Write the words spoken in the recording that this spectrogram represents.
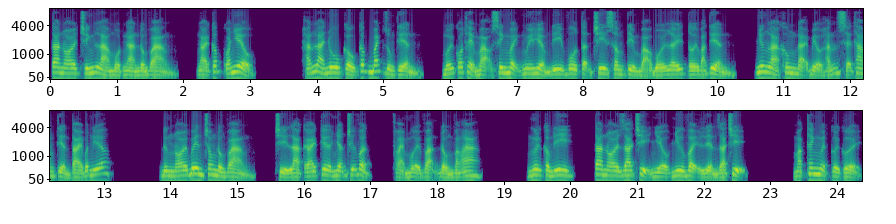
ta nói chính là một ngàn đồng vàng, ngài cấp quá nhiều. Hắn là nhu cầu cấp bách dùng tiền, mới có thể mạo sinh mệnh nguy hiểm đi vô tận chi xâm tìm bảo bối lấy tới bán tiền, nhưng là không đại biểu hắn sẽ tham tiền tài bất nghĩa. Đừng nói bên trong đồng vàng, chỉ là cái kia nhận chữ vật, phải 10 vạn đồng vàng A. Ngươi cầm đi, ta nói giá trị nhiều như vậy liền giá trị. Mạc Thanh Nguyệt cười cười,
